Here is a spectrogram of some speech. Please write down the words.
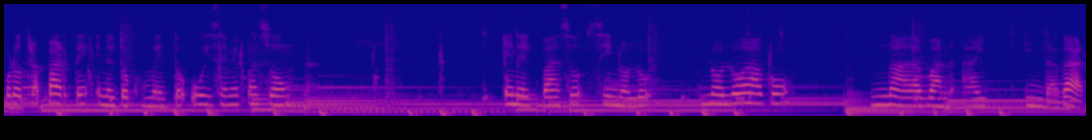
Por otra parte, en el documento Uy se me pasó, en el paso si no lo, no lo hago, nada van a indagar.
